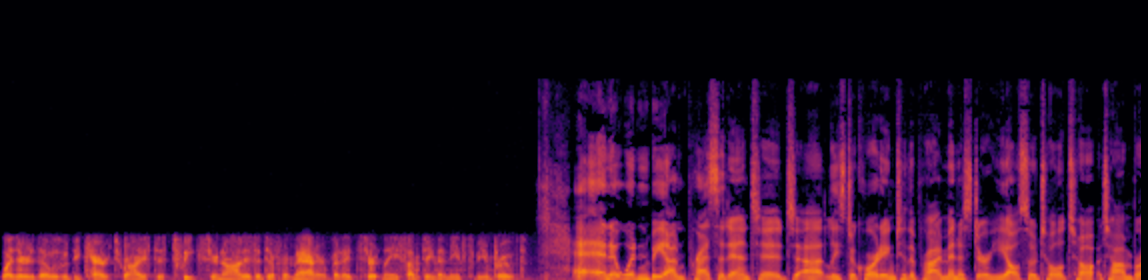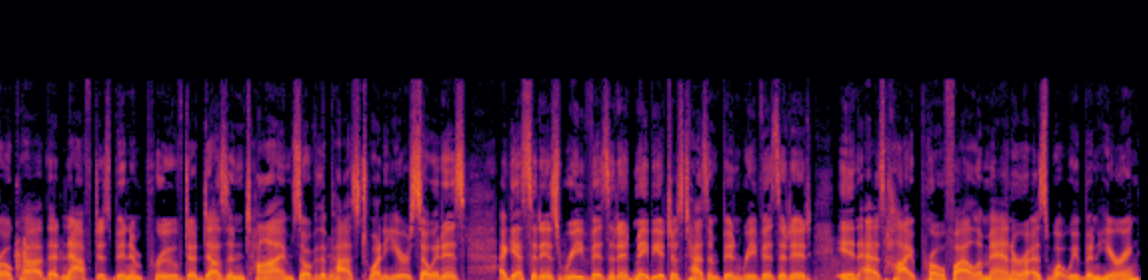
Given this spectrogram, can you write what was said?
Whether those would be characterized as tweaks or not is a different matter, but it's certainly something that needs to be improved. And it wouldn't be unprecedented, uh, at least according to the Prime Minister. He also told to- Tom Brokaw that NAFTA has been improved a dozen times over the yeah. past 20 years. So it is, I guess it is revisited. Maybe it just hasn't been revisited in as high profile a manner as what we've been hearing.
